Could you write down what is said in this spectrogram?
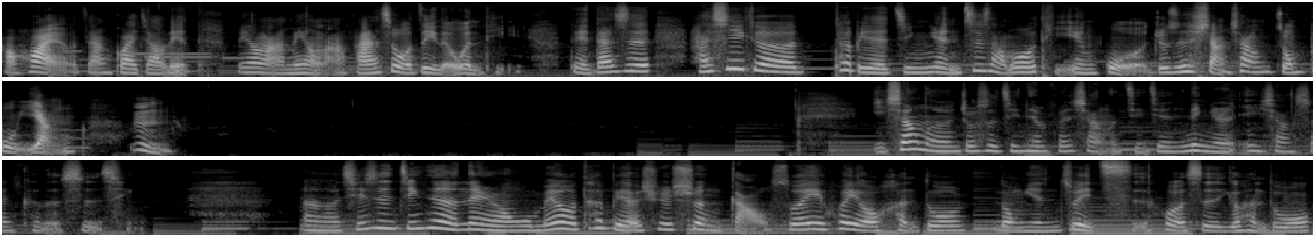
好坏哦，这样怪教练，没有啦，没有啦，反正是我自己的问题。对，但是还是一个特别的经验，至少我有体验过，就是想象中不一样。嗯，以上呢就是今天分享的几件令人印象深刻的事情。嗯，其实今天的内容我没有特别的去顺稿，所以会有很多冗言赘词，或者是有很多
